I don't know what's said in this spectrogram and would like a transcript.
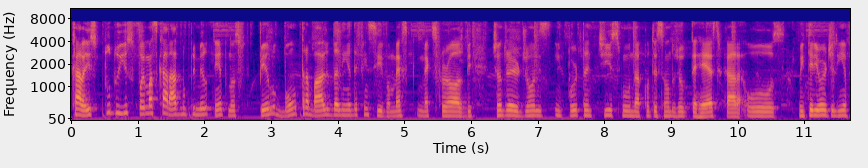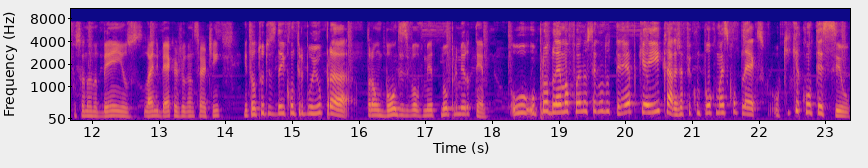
cara, isso, tudo isso foi mascarado no primeiro tempo, nós, pelo bom trabalho da linha defensiva. Max, Max Crosby, Chandler Jones, importantíssimo na contenção do jogo terrestre, cara. Os, o interior de linha funcionando bem, os linebackers jogando certinho. Então tudo isso daí contribuiu para um bom desenvolvimento no primeiro tempo. O, o, problema foi no segundo tempo, que aí, cara, já fica um pouco mais complexo. O que, que aconteceu,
